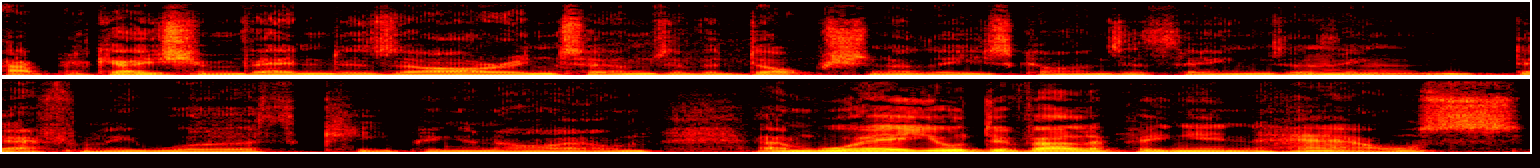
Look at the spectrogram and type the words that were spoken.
application vendors are in terms of adoption of these kinds of things. I mm-hmm. think definitely worth keeping an eye on. And where you're developing in house,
